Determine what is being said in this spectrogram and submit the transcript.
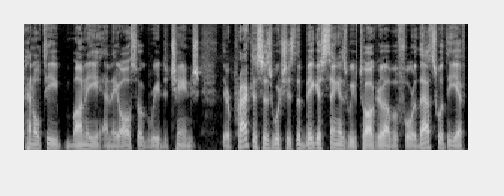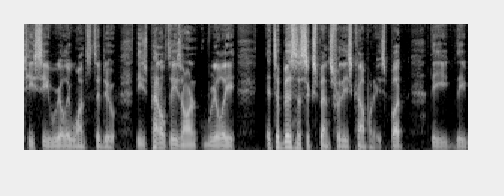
penalty money, and they also agreed to change their practices, which is the biggest thing as we've talked about before. That's what the FTC really wants to do. These penalties aren't really. It's a business expense for these companies, but the the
